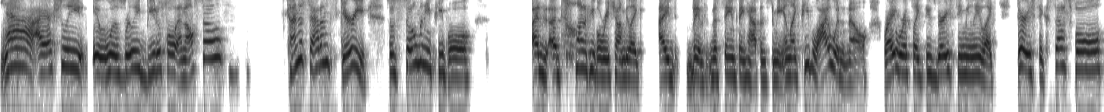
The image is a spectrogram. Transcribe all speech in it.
Yeah, I actually, it was really beautiful and also kind of sad and scary. So, so many people, a ton of people reach out and be like, I the, the same thing happens to me. And like people I wouldn't know right? Where it's like these very seemingly like very successful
